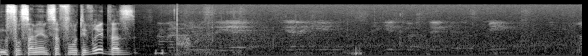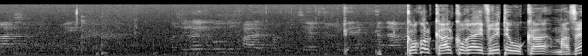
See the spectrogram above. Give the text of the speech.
מפורסמים ספרות עברית, ואז... קודם כל, קהל קורא העברית הוא קהל... מה זה?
